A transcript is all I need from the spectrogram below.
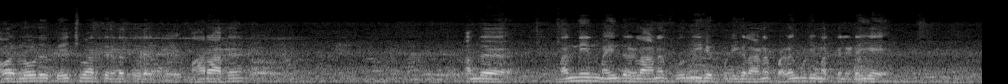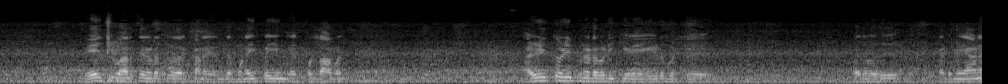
அவர்களோடு பேச்சுவார்த்தை நடத்துவதற்கு மாறாக அந்த மண்ணின் மைந்தர்களான பூர்வீக குடிகளான பழங்குடி மக்களிடையே பேச்சுவார்த்தை நடத்துவதற்கான எந்த முனைப்பையும் மேற்கொள்ளாமல் அழித்தொழிப்பு நடவடிக்கையில் ஈடுபட்டு வருவது கடுமையான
